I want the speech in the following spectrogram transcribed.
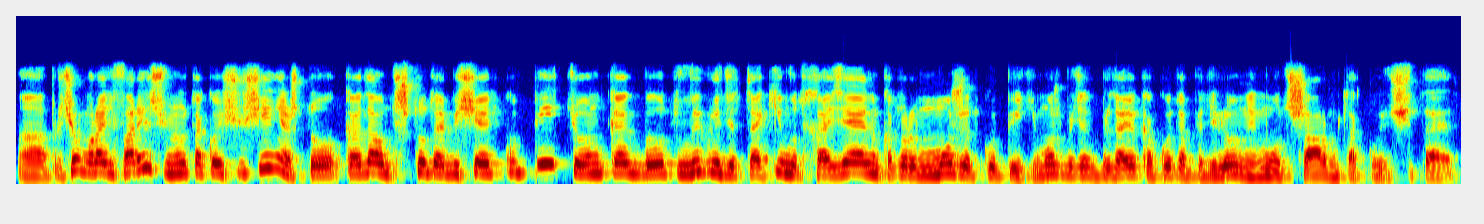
А, причем у Ради Фаридовича у него такое ощущение, что когда он что-то обещает купить, он как бы вот выглядит таким вот хозяином, который может купить. И, может быть, это придает какой-то определенный ему вот шарм такой считает.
